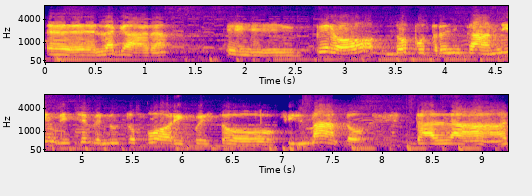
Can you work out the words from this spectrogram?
eh, la gara. Eh, però dopo 30 anni invece è venuto fuori questo filmato dalla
